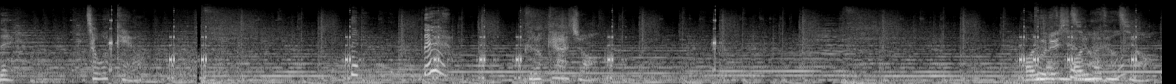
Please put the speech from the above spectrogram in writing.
네, 정확해요. 그렇게 하죠. 부르셨나요? 얼마든지요.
